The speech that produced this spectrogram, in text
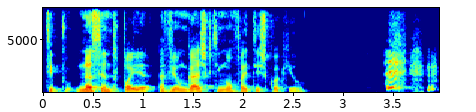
Tipo, na centopeia havia um gajo que tinha um feitiço com aquilo.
